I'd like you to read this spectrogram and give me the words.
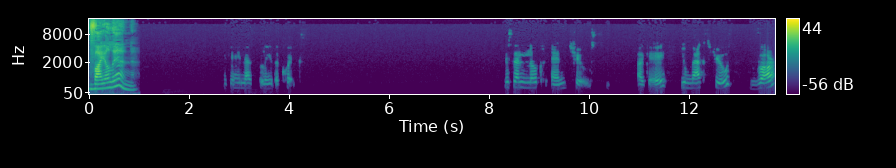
Violin. Okay let's play the quick Listen, look, and choose. Okay, you must choose ver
